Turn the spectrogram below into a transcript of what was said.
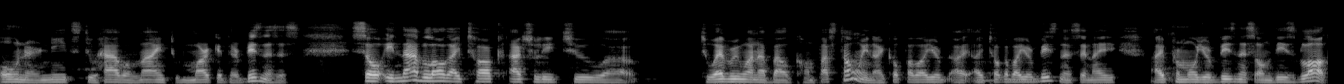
owner needs to have online to market their businesses. So in that blog, I talk actually to uh, to everyone about Compass Towing. I talk about your I, I, talk about your business and I I promote your business on this blog.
